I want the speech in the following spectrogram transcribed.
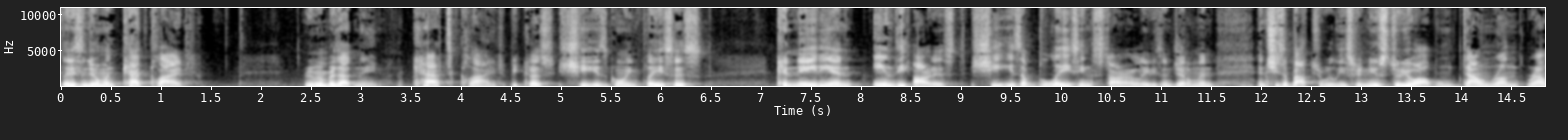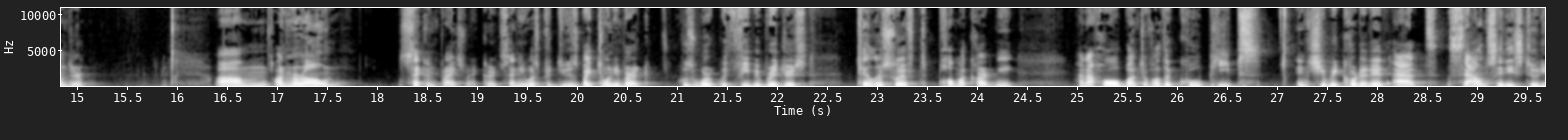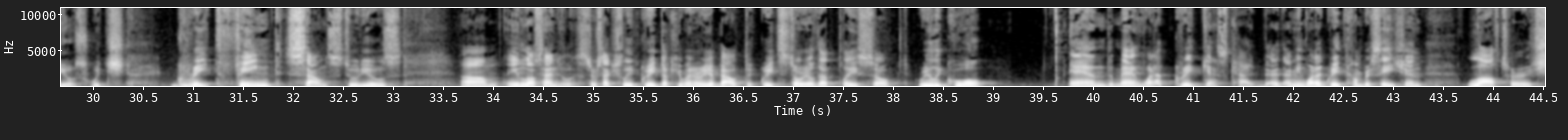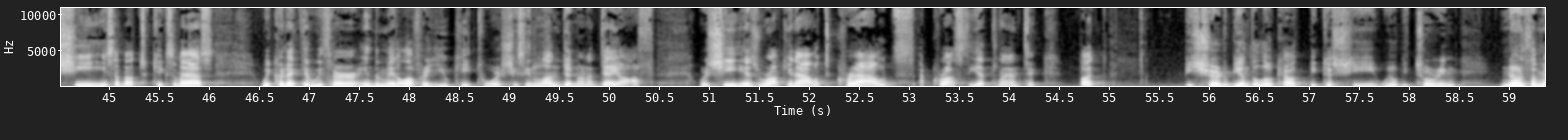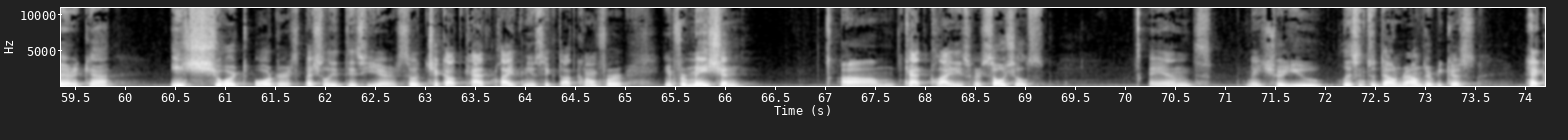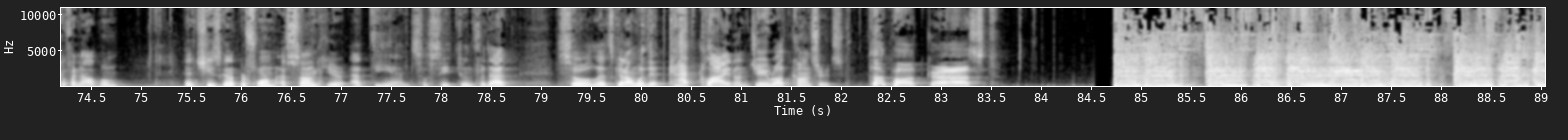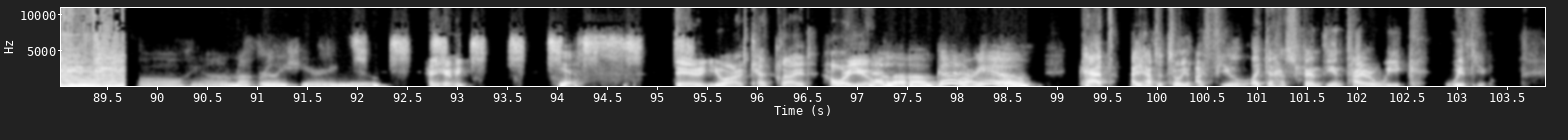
ladies and gentlemen, Cat Clyde. Remember that name, Cat Clyde, because she is going places Canadian indie artist. She is a blazing star, ladies and gentlemen, and she's about to release her new studio album, Down Run- Rounder, um, on her own Second Prize Records, and it was produced by Tony Berg, who's worked with Phoebe Bridgers, Taylor Swift, Paul McCartney, and a whole bunch of other cool peeps. And she recorded it at Sound City Studios, which great famed sound studios um, in Los Angeles. There's actually a great documentary about the great story of that place. So really cool. And man, what a great guest, Cat. I mean, what a great conversation. Loved her. She is about to kick some ass. We connected with her in the middle of her UK tour. She's in London on a day off, where she is rocking out crowds across the Atlantic. But be sure to be on the lookout because she will be touring North America in short order, especially this year. So check out catclydemusic.com for information. Um, Cat Clyde is her socials. And make sure you listen to Down Rounder because heck of an album. And she's going to perform a song here at the end. So stay tuned for that. So let's get on with it. Cat Clyde on J Rod Concerts, the podcast. I'm not really hearing you. Can you hear me? Yes. There you are, Cat Clyde. How are you? Hello. Good. How are you? Cat, I have to tell you, I feel like I have spent the entire week with you.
